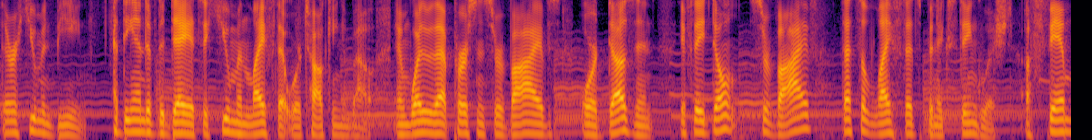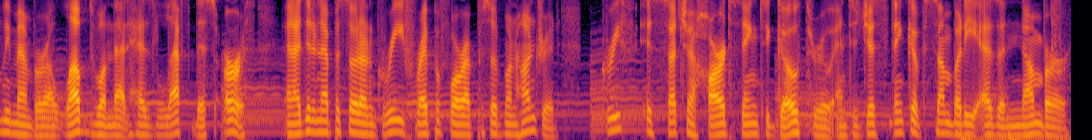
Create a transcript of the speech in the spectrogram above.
they're a human being at the end of the day, it's a human life that we're talking about. And whether that person survives or doesn't, if they don't survive, that's a life that's been extinguished, a family member, a loved one that has left this earth. And I did an episode on grief right before episode 100. Grief is such a hard thing to go through, and to just think of somebody as a number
